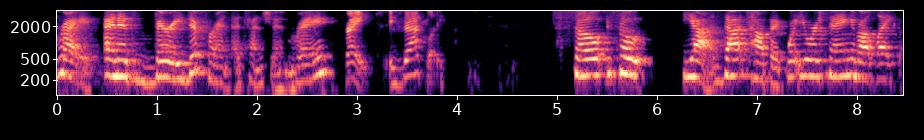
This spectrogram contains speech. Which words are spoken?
Right. And it's very different attention, right? Right. Exactly. So, so yeah, that topic, what you were saying about like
